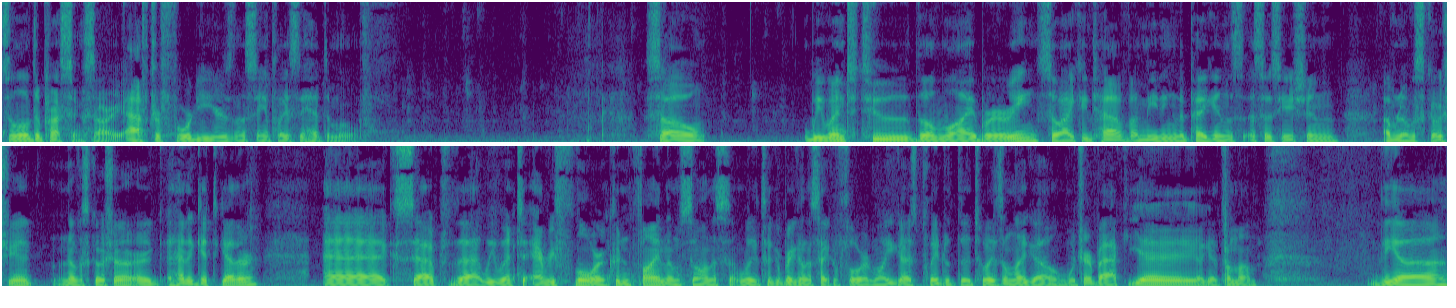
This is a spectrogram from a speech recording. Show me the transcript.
It's a little depressing, sorry. After 40 years in the same place, they had to move. So we went to the library so I could have a meeting, the Pagans Association of Nova Scotia, Nova Scotia, or had a get together. Except that we went to every floor and couldn't find them. So on the we took a break on the second floor, and while you guys played with the toys and Lego, which are back, yay! I got to tell mom. The uh,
